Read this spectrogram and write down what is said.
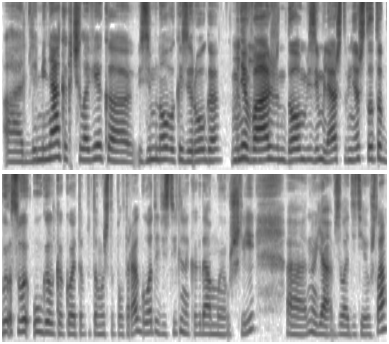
А для меня, как человека земного козерога, мне важен дом, земля, чтобы у меня что-то было, свой угол какой-то, потому что полтора года, действительно, когда мы ушли, а, ну, я взяла детей и ушла,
